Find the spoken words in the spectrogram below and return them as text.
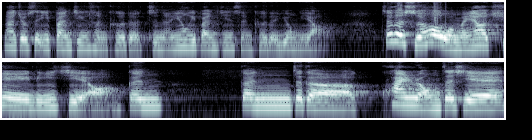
那就是一般精神科的，只能用一般精神科的用药。这个时候我们要去理解哦，跟跟这个宽容这些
